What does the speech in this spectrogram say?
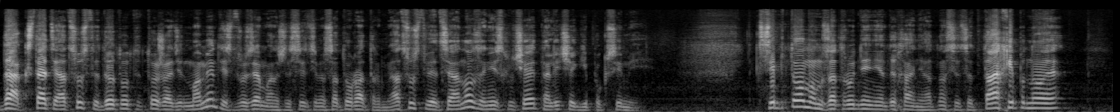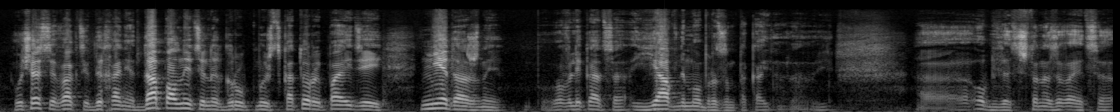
Да, кстати, отсутствие, да, тут тоже один момент есть, друзья мои, значит, с этими сатураторами. Отсутствие цианоза не исключает наличие гипоксемии. К симптомам затруднения дыхания относятся тахипное, участие в акте дыхания дополнительных групп мышц, которые, по идее, не должны вовлекаться явным образом, такая э, обвес, что называется,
